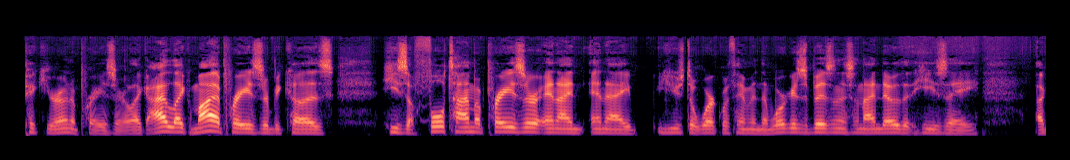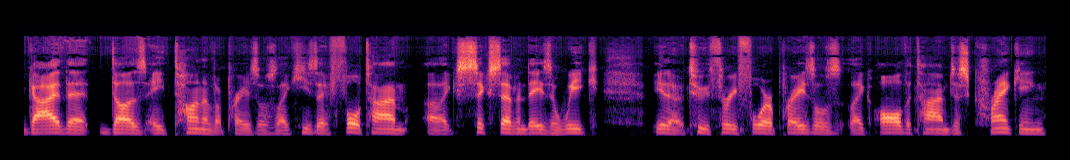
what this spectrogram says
pick your own appraiser." Like I like my appraiser because he's a full-time appraiser and I and I used to work with him in the mortgage business and I know that he's a a guy that does a ton of appraisals. Like he's a full-time uh, like 6 7 days a week you know, two, three, four appraisals like all the time, just cranking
